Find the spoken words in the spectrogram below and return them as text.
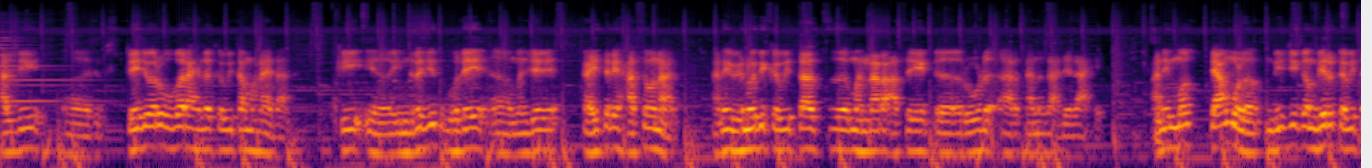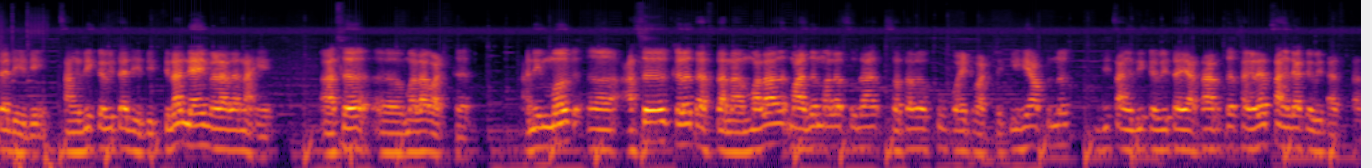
हल्ली स्टेजवर उभं राहिलं कविता म्हणायला की इंद्रजित घोले म्हणजे काहीतरी हसवणार आणि विनोदी कविताच म्हणणार असं एक रूढ अर्थानं झालेलं आहे. आणि मग त्यामुळं मी जी गंभीर कविता लिहिली चांगली कविता लिहिली तिला न्याय मिळाला नाही असं मला वाटतं. आणि मग असं करत असताना मला माझं मला सुद्धा स्वतःला खूप वाईट वाटतं की हे आपण जी चांगली कविता याचा अर्थ सगळ्यात चांगल्या कविता असतात.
